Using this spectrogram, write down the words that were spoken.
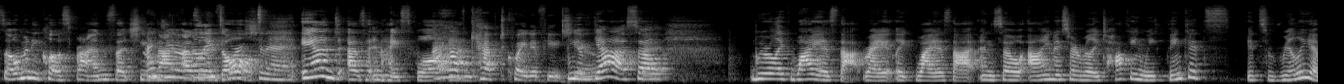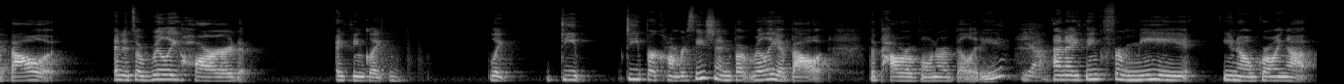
so many close friends that she I met do, as really an adult fortunate. and as in high school. I have kept quite a few too. Yeah, so. But we were like, why is that, right? Like, why is that? And so Allie and I started really talking. We think it's it's really about, and it's a really hard, I think, like, like deep, deeper conversation, but really about the power of vulnerability. Yeah. And I think for me, you know, growing up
